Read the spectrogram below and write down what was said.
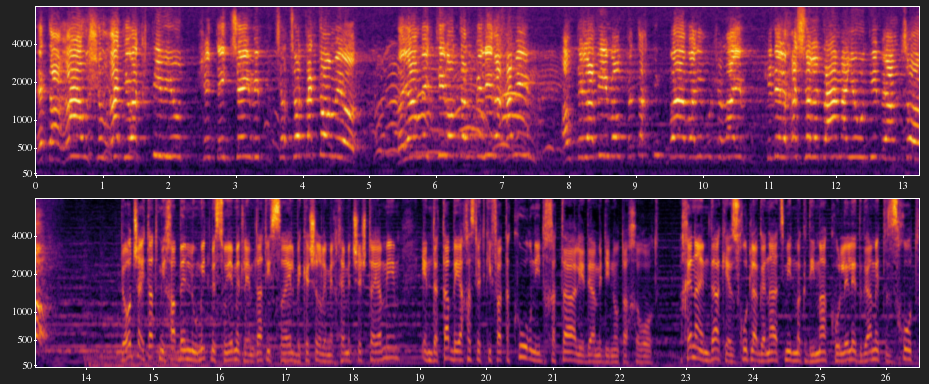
את הרעל של רדיואקטיביות שתצא מפצצות אטומיות והיה מטיל אותן בלי רחמים על תל אביב, על פתח תקווה ועל ירושלים כדי לחסל את העם היהודי בארצו. בעוד שהייתה תמיכה בינלאומית מסוימת לעמדת ישראל בקשר למלחמת ששת הימים, עמדתה ביחס לתקיפת הכור נדחתה על ידי המדינות האחרות. אכן העמדה כי הזכות להגנה עצמית מקדימה כוללת גם את הזכות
